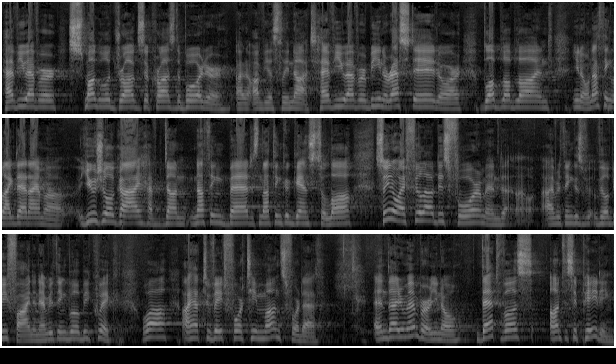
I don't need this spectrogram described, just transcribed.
have you ever smuggled drugs across the border? Obviously not. Have you ever been arrested or blah, blah, blah? And, you know, nothing like that. I am a usual guy, have done nothing bad, it's nothing against the law. So, you know, I fill out this form and uh, everything is, will be fine and everything will be quick. Well, I had to wait 14 months for that. And I remember, you know, that was anticipating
